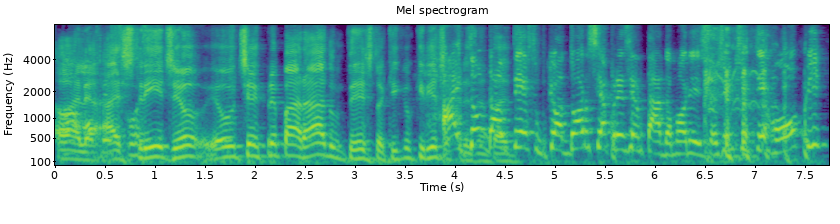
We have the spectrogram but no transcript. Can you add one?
Olha, ah, Astrid, eu, eu tinha preparado um texto aqui que eu queria te ah, apresentar. Ah, então dá o texto, porque eu adoro ser apresentada, Maurício. A gente interrompe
